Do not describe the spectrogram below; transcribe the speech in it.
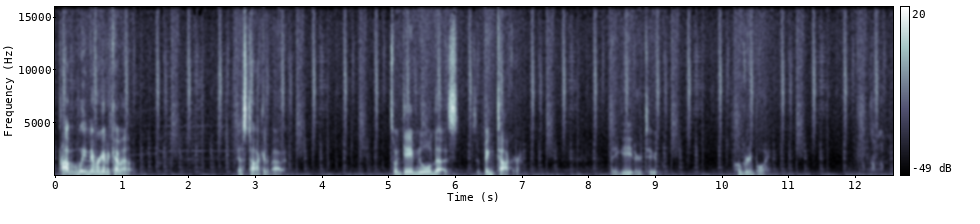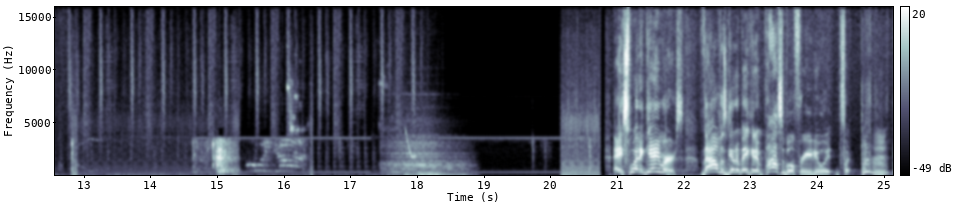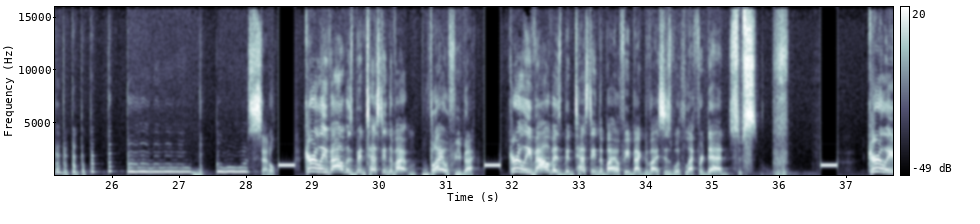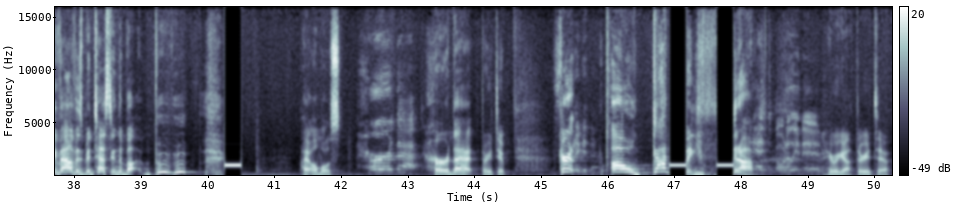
probably never gonna come out. Just talking about it. That's what Gabe Newell does. He's a big talker. Big eater, too. Hungry boy. Hey, sweaty gamers! Valve is gonna make it impossible for you to settle. Currently, Valve has been testing the bio biofeedback. Currently, Valve has been testing the biofeedback devices with Left 4 Dead. Currently, Valve has been testing the I almost heard that. Heard that. Three, two. Current. Oh God! You f***ed it up. It totally did. Here we go. Three, two.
